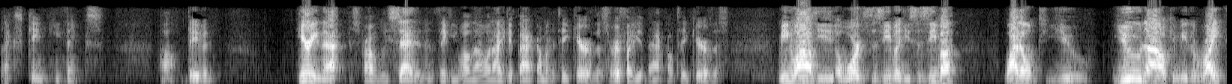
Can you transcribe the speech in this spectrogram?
the next king, he thinks. Well, David, hearing that, is probably saddened and thinking, well, now when I get back, I'm going to take care of this. Or if I get back, I'll take care of this. Meanwhile, he awards to Ziba, he says, Ziba, why don't you? You now can be the right,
